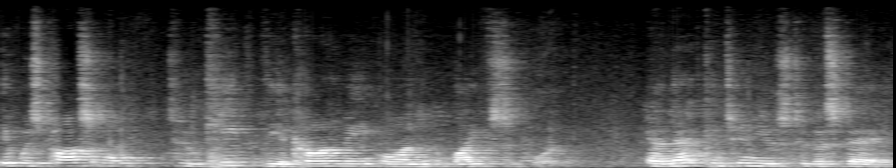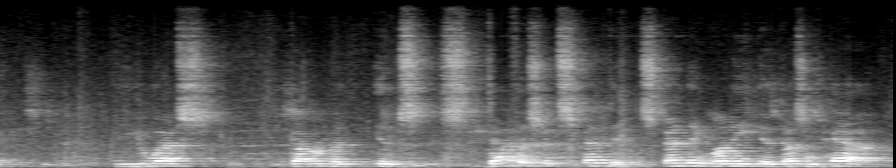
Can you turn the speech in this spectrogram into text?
it was possible to keep the economy on life support. And that continues to this day. The U.S. government is deficit spending, spending money it doesn't have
